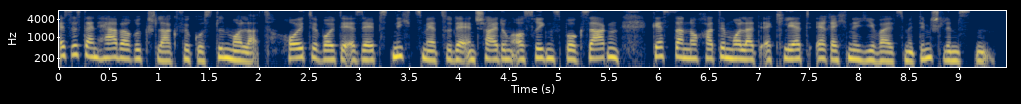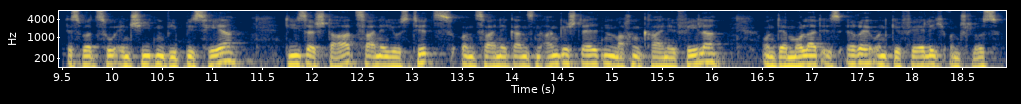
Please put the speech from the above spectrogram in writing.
Es ist ein herber Rückschlag für Gustl Mollert. Heute wollte er selbst nichts mehr zu der Entscheidung aus Regensburg sagen. Gestern noch hatte Mollert erklärt, er rechne jeweils mit dem Schlimmsten. Es wird so entschieden wie bisher. Dieser Staat, seine Justiz und seine ganzen Angestellten machen keine Fehler und der Mollert ist irre und gefährlich und Schluss.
